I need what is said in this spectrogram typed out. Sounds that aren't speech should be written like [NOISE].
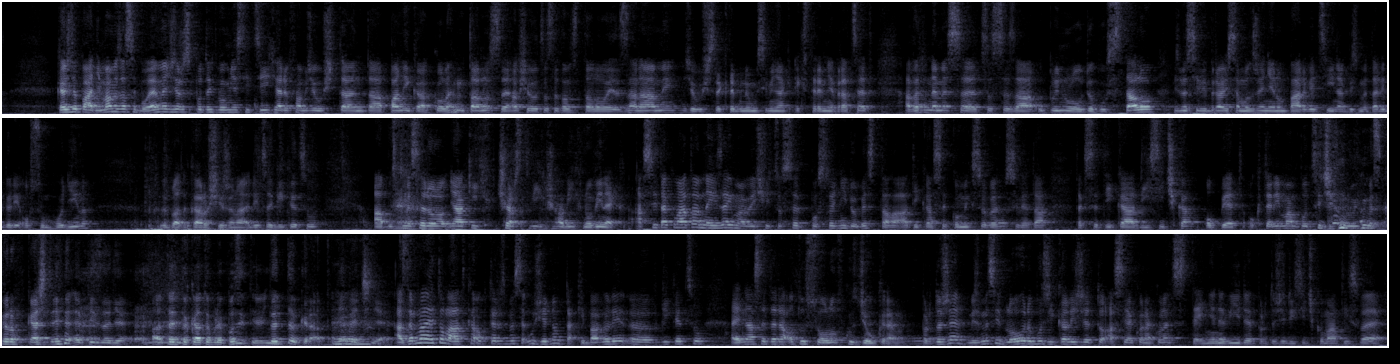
Každopádně máme za sebou Avengers po těch dvou měsících. Já doufám, že už ta, ta panika kolem Thanose a všeho, co se tam stalo, je za námi, že už se k tomu nemusíme nějak extrémně vracet a vrhneme se, co se za uplynulou dobu stalo. My jsme si vybrali samozřejmě jenom pár věcí, jinak bychom tady byli 8 hodin. To by byla taková rozšířená edice Geeketsu a pustíme se do nějakých čerstvých žhavých novinek. Asi taková ta nejzajímavější, co se v poslední době stala a týká se komiksového světa, tak se týká DC opět, o který mám pocit, že mluvíme skoro v každé epizodě. A tentokrát to bude pozitivní. Tentokrát, výjimečně. A zrovna je to látka, o které jsme se už jednou taky bavili eh, v Geeketsu a jedná se teda o tu solovku s Jokerem. Protože my jsme si dlouho dobu říkali, že to asi jako nakonec stejně nevíde, protože DC má ty své eh,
